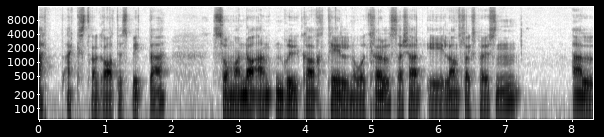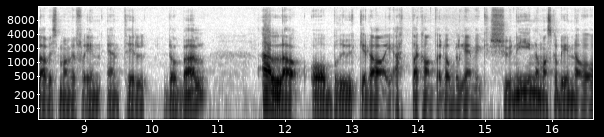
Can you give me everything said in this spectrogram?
ett ekstra gratis bytte, som man da enten bruker til noe krøll som har skjedd i landslagspausen, eller hvis man vil få inn en til dobbel, eller å bruke da i etterkant av Double Game Week 29, når man skal begynne å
